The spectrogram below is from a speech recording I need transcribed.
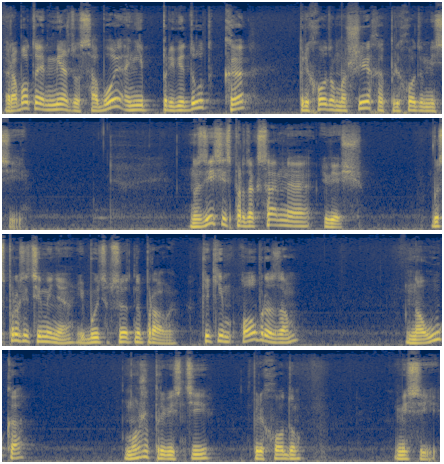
Работая между собой, они приведут к приходу Машиеха, к приходу Мессии. Но здесь есть парадоксальная вещь. Вы спросите меня, и будете абсолютно правы, каким образом наука может привести к приходу Мессии.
